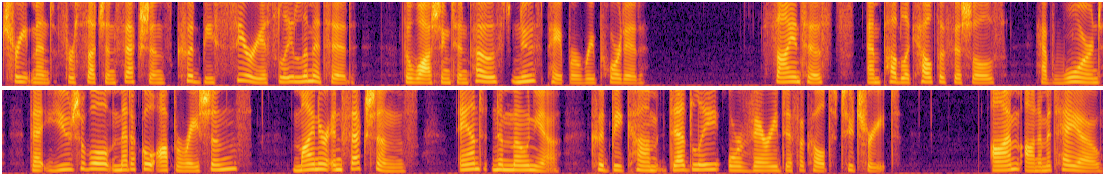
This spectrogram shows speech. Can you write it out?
treatment for such infections could be seriously limited, the Washington Post newspaper reported. Scientists and public health officials have warned that usual medical operations, minor infections, and pneumonia could become deadly or very difficult to treat. I'm Anna Matteo.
